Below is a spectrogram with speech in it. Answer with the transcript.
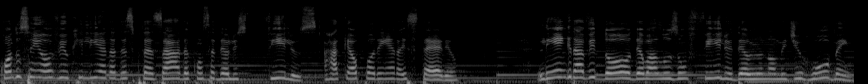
quando o Senhor viu que Lia era desprezada, concedeu-lhe filhos. Raquel, porém, era estéril. Lia engravidou, deu à luz um filho e deu-lhe o nome de Ruben,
